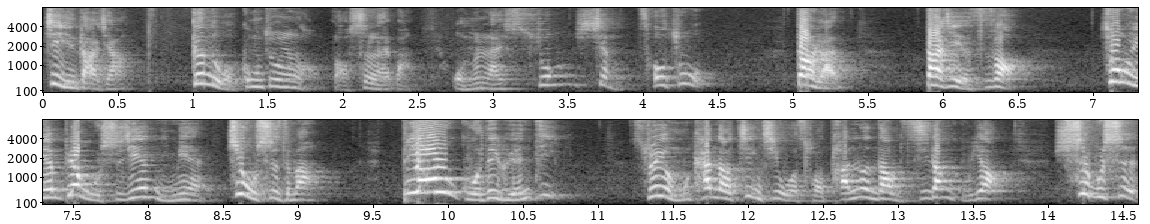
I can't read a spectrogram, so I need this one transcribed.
建议大家跟着我工作人员老老师来吧，我们来双向操作。当然，大家也知道，中原标股时间里面就是什么标股的原地，所以我们看到近期我所谈论到的几档股票，是不是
